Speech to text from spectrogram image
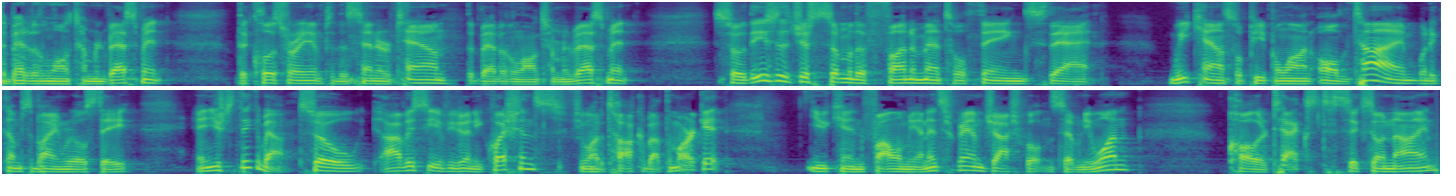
the better the long term investment the closer I am to the center of town, the better the long term investment. So these are just some of the fundamental things that we counsel people on all the time when it comes to buying real estate. And you should think about. So obviously, if you have any questions, if you want to talk about the market, you can follow me on Instagram, Josh Wilton71. Call or text 609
